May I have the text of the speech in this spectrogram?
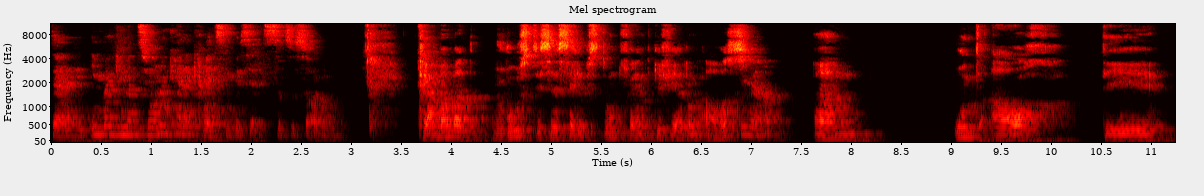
deinen Imaginationen keine Grenzen gesetzt, sozusagen. Klammern wir bewusst diese Selbst- und Fremdgefährdung aus. Ja. Ähm, und auch die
